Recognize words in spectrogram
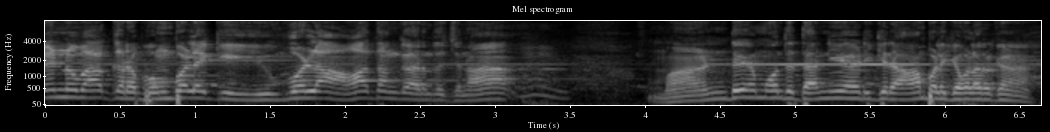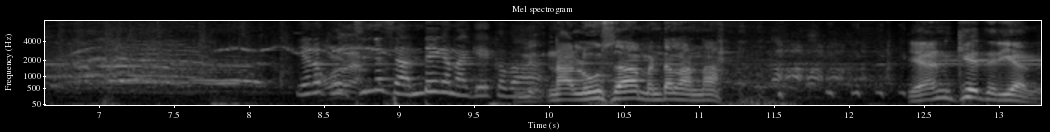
பேணு பார்க்குற பொம்பளைக்கு இவ்வளவு ஆதங்கம் இருந்துச்சுன்னா மண்டே மோந்து தண்ணி அடிக்கிற ஆம்பளைக்கு எவ்வளோ இருக்கேன் எனக்கு ஒரு சின்ன சந்தேகம் நான் கேட்கவா? நான் லூசா மெண்டலாண்ணா எனக்கே தெரியாது.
